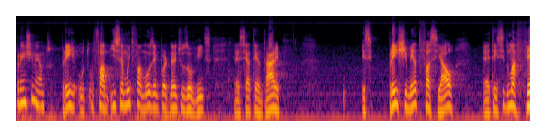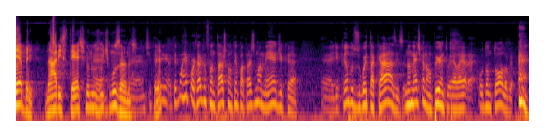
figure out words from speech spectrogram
preenchimento. Preenche- o- o fam- isso é muito famoso, é importante os ouvintes eh, se atentarem. Esse preenchimento facial eh, tem sido uma febre na área estética nos É, últimos anos. É, a gente teve, teve uma reportagem no Fantástico há um tempo atrás de uma médica é, de Campos dos Goitacazes. Não, médica não, perto, ela era odontóloga.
